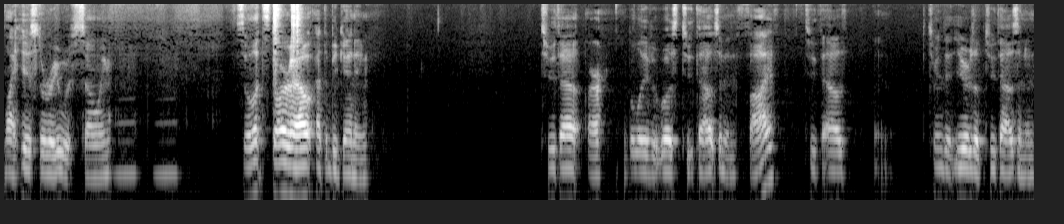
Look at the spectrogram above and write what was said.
my history with sewing. So let's start out at the beginning. 2000, or I believe it was 2005, 2000, between the years of 2005.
